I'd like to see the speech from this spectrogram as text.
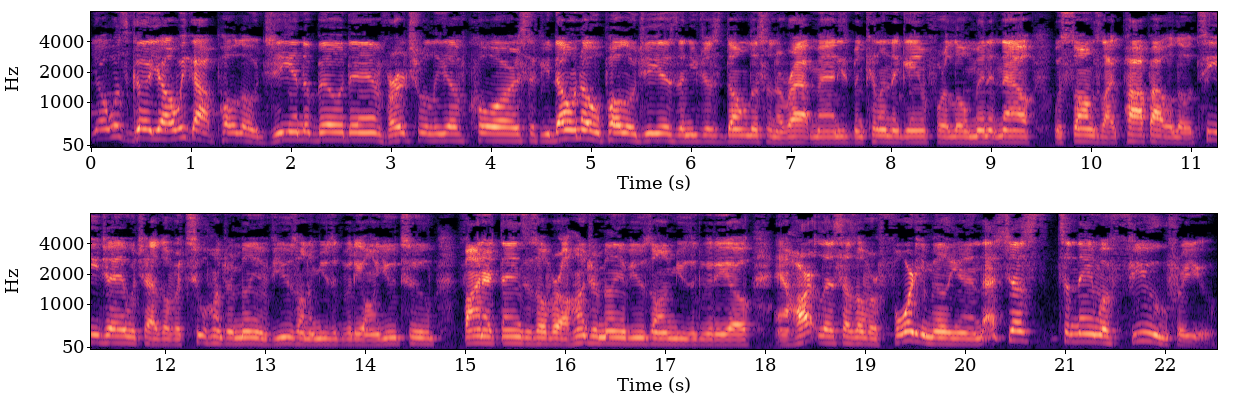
Yo, what's good, y'all? We got Polo G in the building, virtually, of course. If you don't know who Polo G is, then you just don't listen to rap, man. He's been killing the game for a little minute now with songs like Pop Out with Lil TJ, which has over 200 million views on the music video on YouTube. Finer Things is over 100 million views on music video. And Heartless has over 40 million. That's just to name a few for you.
